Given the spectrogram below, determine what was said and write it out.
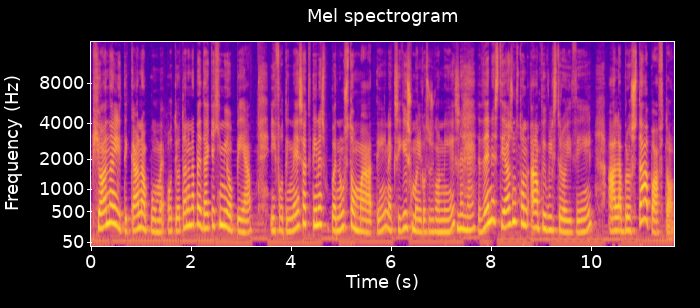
πιο αναλυτικά να πούμε ότι όταν ένα παιδάκι έχει μοιοπία, οι φωτεινές ακτίνες που περνούν στο μάτι, να εξηγήσουμε λίγο στους γονείς, Ναι, ναι. δεν εστιάζουν στον αμφιβληστροειδή, αλλά μπροστά από αυτόν,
